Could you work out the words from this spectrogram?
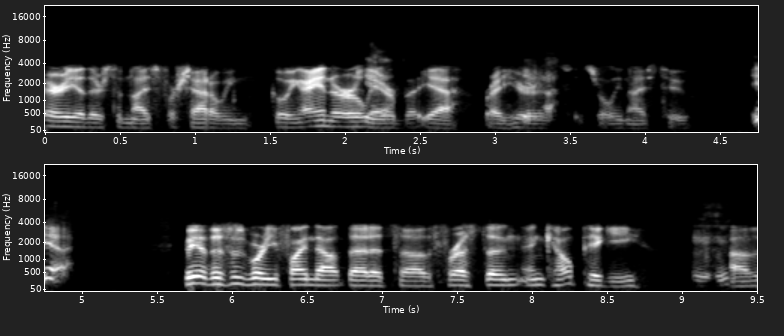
area, there's some nice foreshadowing going. And earlier, but yeah, right here, Yeah. It's, it's really nice too. Yeah. But yeah, this is where you find out that it's uh, and, and Calpigi. hmm Uh,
